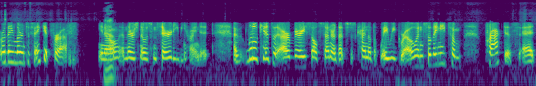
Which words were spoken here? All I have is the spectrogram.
or they learn to fake it for us, you know, Yeah. and there's no sincerity behind it. Uh, little kids are very self-centered. That's just kind of the way we grow, and so they need some practice at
